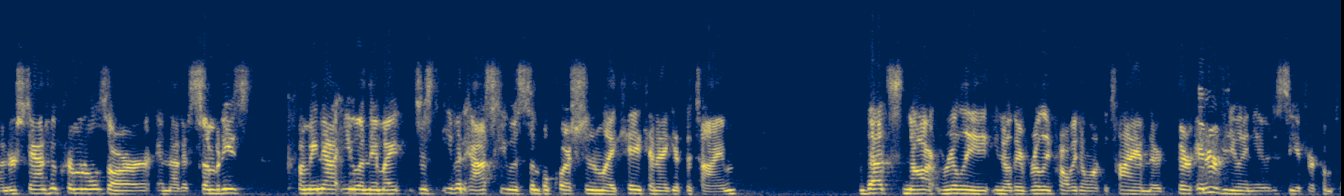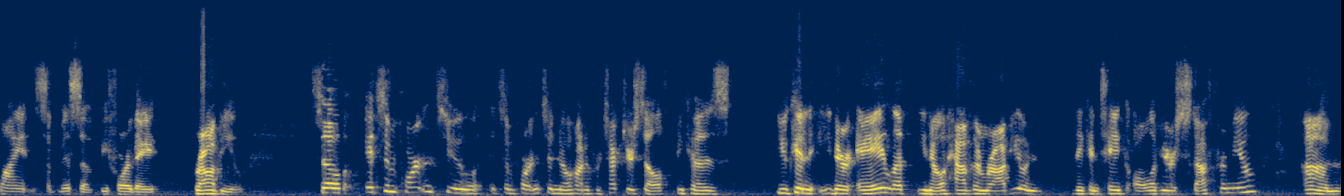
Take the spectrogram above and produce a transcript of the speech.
understand who criminals are, and that if somebody's coming at you and they might just even ask you a simple question like, "Hey, can I get the time?" That's not really, you know, they really probably don't want the time. They're they're interviewing you to see if you're compliant and submissive before they rob you. So it's important to it's important to know how to protect yourself because you can either a let you know have them rob you and they can take all of your stuff from you um,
